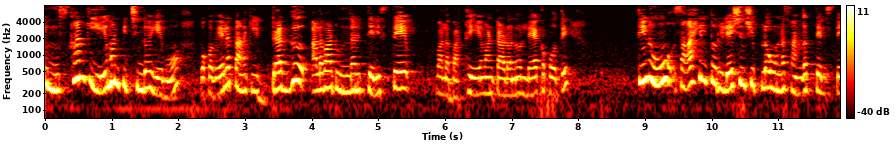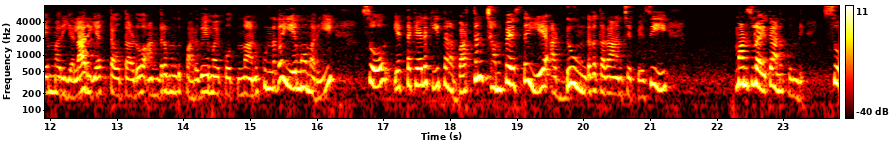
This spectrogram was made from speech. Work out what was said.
ఈ ముస్కాన్కి ఏమనిపించిందో ఏమో ఒకవేళ తనకి డ్రగ్ అలవాటు ఉందని తెలిస్తే వాళ్ళ భర్త ఏమంటాడనో లేకపోతే తిను సాహిల్తో రిలేషన్షిప్లో ఉన్న సంగతి తెలిస్తే మరి ఎలా రియాక్ట్ అవుతాడో అందరి ముందు పరువేమైపోతుందో అనుకున్నదో ఏమో మరి. సో ఎట్టకేలకి తన భర్తను చంపేస్తే ఏ అడ్డు ఉండదు కదా అని చెప్పేసి మనసులో అయితే అనుకుంది. సో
